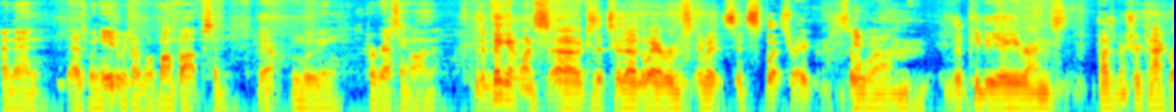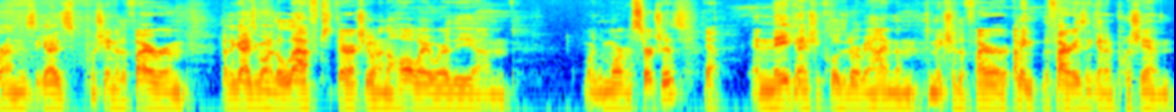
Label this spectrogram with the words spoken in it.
And then, as we need, we talk about bump ups and Yeah. moving, progressing on. Because I'm thinking once, because it's because uh, the way our rooms it, it's, it splits, right? So Yeah. um, the PPA runs, positive pressure attack runs. The guys push into the fire room, but the guys going to the left, they're actually going in the hallway where the um, where the more of a search is. Yeah. And they can actually close the door behind them to make sure the fire. I mean, the fire isn't going to push in.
